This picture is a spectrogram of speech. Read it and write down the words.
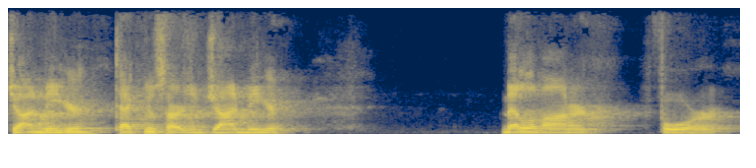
John Meagher, Technical Sergeant John Meagher, Medal of Honor for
